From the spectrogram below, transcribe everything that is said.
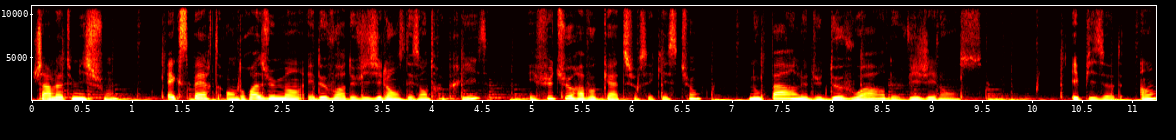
Charlotte Michon, experte en droits humains et devoirs de vigilance des entreprises et future avocate sur ces questions, nous parle du devoir de vigilance. Épisode 1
